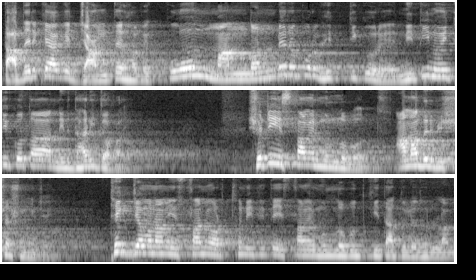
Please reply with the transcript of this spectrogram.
তাদেরকে আগে জানতে হবে কোন মানদণ্ডের উপর ভিত্তি করে নীতি নৈতিকতা নির্ধারিত হয়। সেটি ইসলামের মূল্যবোধ, আমাদের বিশ্বাস অনুযায়ী। ঠিক যেমন আমি ইসলামী অর্থনীতিতে ইসলামের মূল্যবোধ কী তা তুলে ধরলাম।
